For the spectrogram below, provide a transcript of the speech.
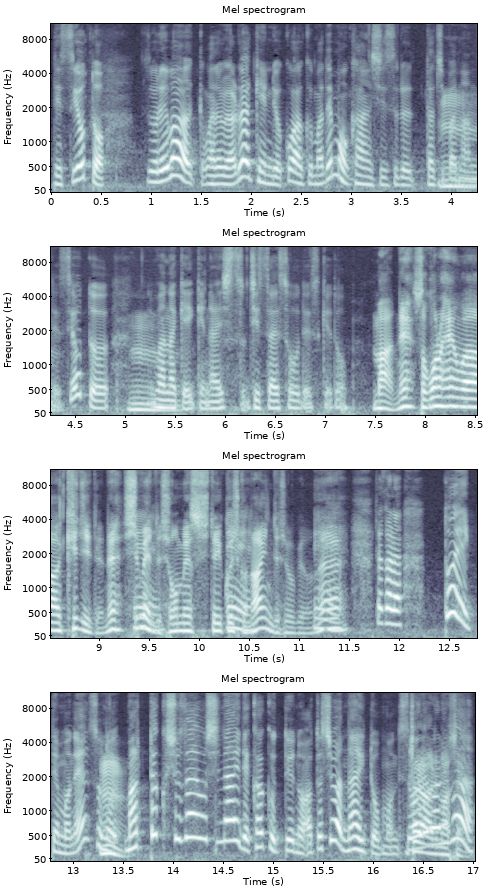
ですよと。それは我々は権力をあくまでも監視する立場なんですよと言わなきゃいけないし、実際そうですけど。まあね、そこら辺は記事でね、紙面で証明していくしかないんでしょうけどね。えーえー、だからとは言ってもねその、うん、全く取材をしないで書くっていうのは私はないと思うんです我々は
